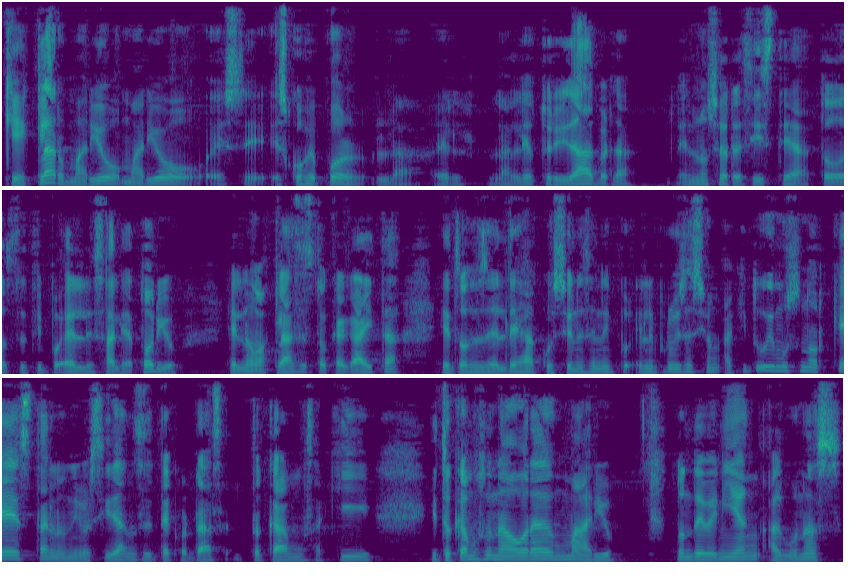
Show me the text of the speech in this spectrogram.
que claro, Mario, Mario este, escoge por la, la aleatoriedad, ¿verdad? Él no se resiste a todo este tipo, él es aleatorio él no va clases, toca gaita, entonces él deja cuestiones en la, improvisación. Aquí tuvimos una orquesta en la universidad, no sé si te acordás, tocábamos aquí y tocamos una obra de Don Mario donde venían algunas,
